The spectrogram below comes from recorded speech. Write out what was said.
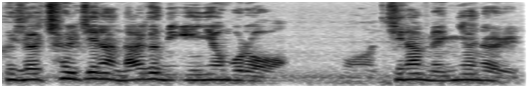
그저 철지난 낡은 이념으로 어, 지난 몇 년을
